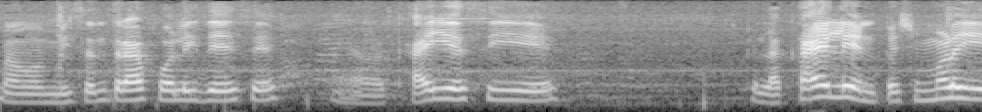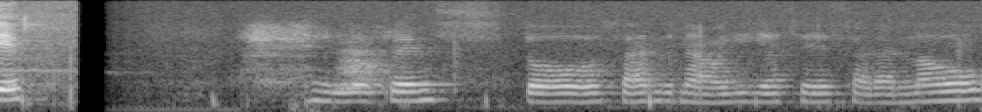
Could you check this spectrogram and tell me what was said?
મારા મમ્મી સંતરા ફોલી દેશે હવે ખાઈએ છીએ. પેલા ખાઈ લઈએ ને પછી મળીએ. હેલો ફ્રેન્ડ્સ તો સાંજના વાગી ગયા છે સાડા નવ.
